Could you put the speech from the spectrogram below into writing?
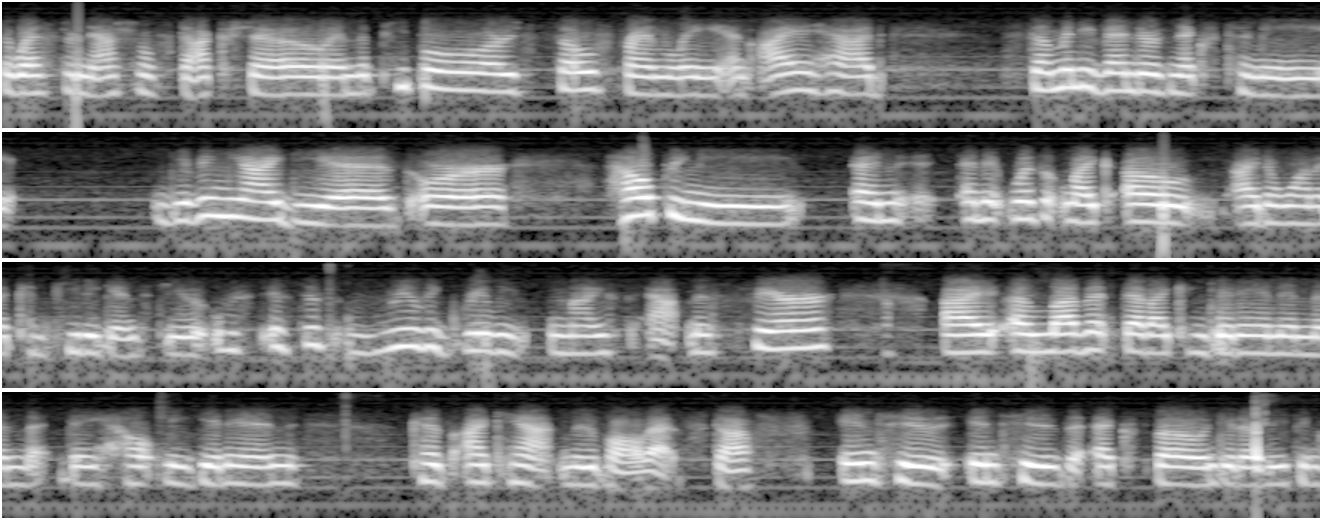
the Western National Stock Show, and the people are so friendly. And I had so many vendors next to me giving me ideas or helping me and and it wasn't like oh I don't want to compete against you it was it's just really really nice atmosphere I I love it that I can get in and then they help me get in because I can't move all that stuff into into the expo and get everything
